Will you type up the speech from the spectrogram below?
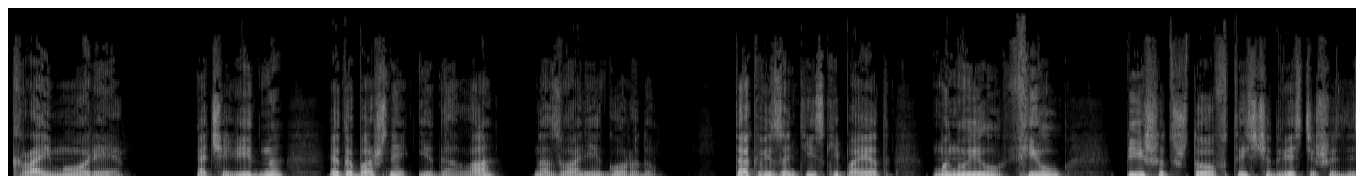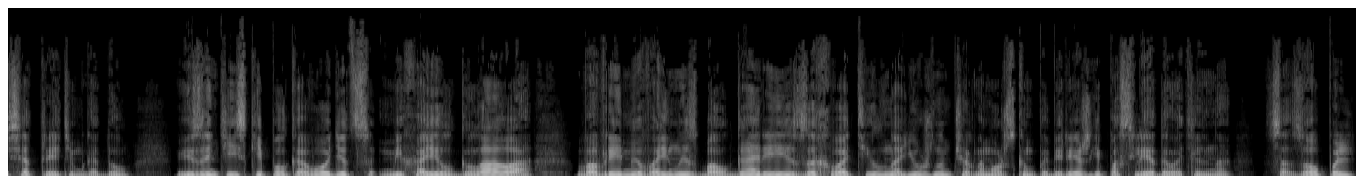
Крайморье. Очевидно, эта башня и дала название городу. Так византийский поэт Мануил Фил пишет, что в 1263 году византийский полководец Михаил Глава во время войны с Болгарией захватил на южном Черноморском побережье последовательно Созополь,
